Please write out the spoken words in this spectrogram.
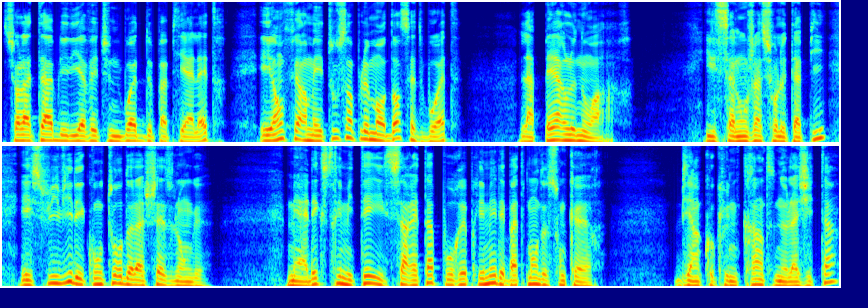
Sur la table, il y avait une boîte de papier à lettres, et enfermée tout simplement dans cette boîte, la perle noire. Il s'allongea sur le tapis et suivit les contours de la chaise longue. Mais à l'extrémité, il s'arrêta pour réprimer les battements de son cœur. Bien qu'aucune crainte ne l'agitât,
